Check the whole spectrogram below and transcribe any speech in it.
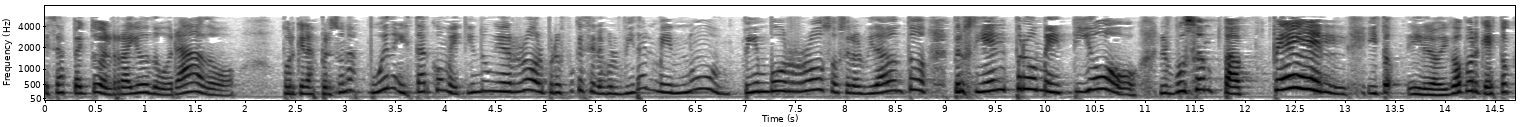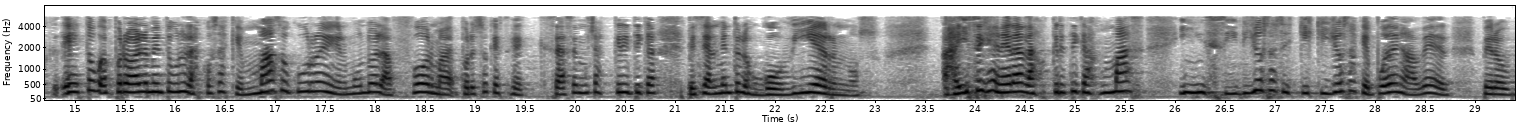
ese aspecto del rayo dorado porque las personas pueden estar cometiendo un error, pero es porque se les olvida el menú, bien borroso, se le olvidaron todo. Pero si él prometió, lo puso en papel, y, lo digo porque esto, esto es probablemente una de las cosas que más ocurren en el mundo de la forma, por eso que se, se hacen muchas críticas, especialmente los gobiernos. Ahí se generan las críticas más insidiosas y quisquillosas que pueden haber, pero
